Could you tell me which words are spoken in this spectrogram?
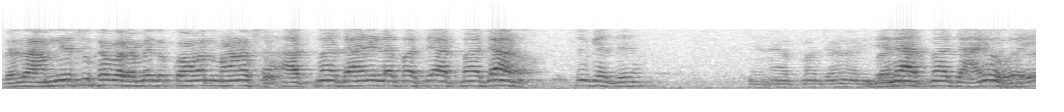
દાદા અમને શું ખબર? અમે તો કોમન માણસો. આત્મા જાણેલા પાસે આત્મા જાણો. શું કે છે? જેને આત્મા જાણ્યો જેને આત્મા જાણ્યો હોય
